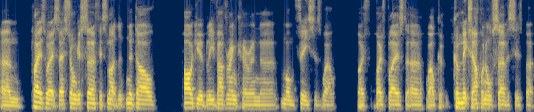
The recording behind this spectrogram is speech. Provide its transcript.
um, players where it's their strongest surface, like the Nadal, arguably Wawrinka and uh, Monfils as well. Both both players that are, well can, can, mix it up on all services, but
